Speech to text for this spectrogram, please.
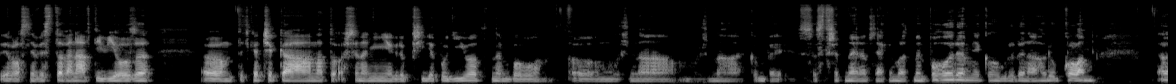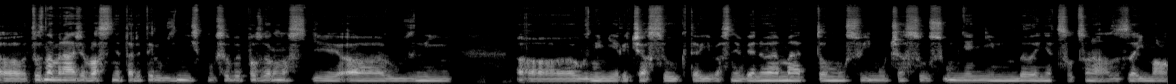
je vlastně vystavená v té výloze, um, teďka čeká na to, až se na ní někdo přijde podívat, nebo um, možná, možná se střetne jenom s nějakým letmým pohledem někoho, kdo jde náhodou kolem. Uh, to znamená, že vlastně tady ty různé způsoby pozornosti a různý, uh, různý míry času, který vlastně věnujeme tomu svýmu času s uměním, byly něco, co nás zajímalo.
